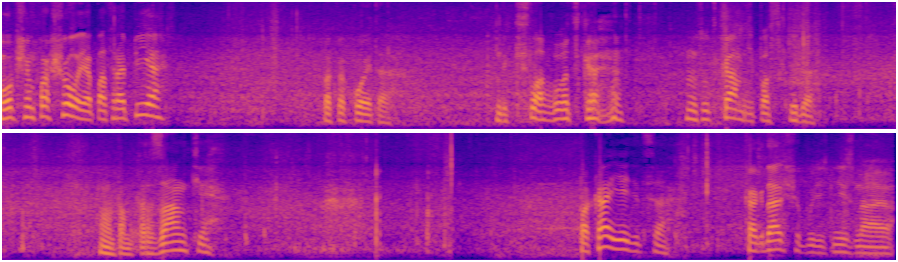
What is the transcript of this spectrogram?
В общем, пошел я по тропе по какой-то до Кисловодска. Ну тут камни паскуда. Вон там тарзанки. Пока едется. Как дальше будет, не знаю.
